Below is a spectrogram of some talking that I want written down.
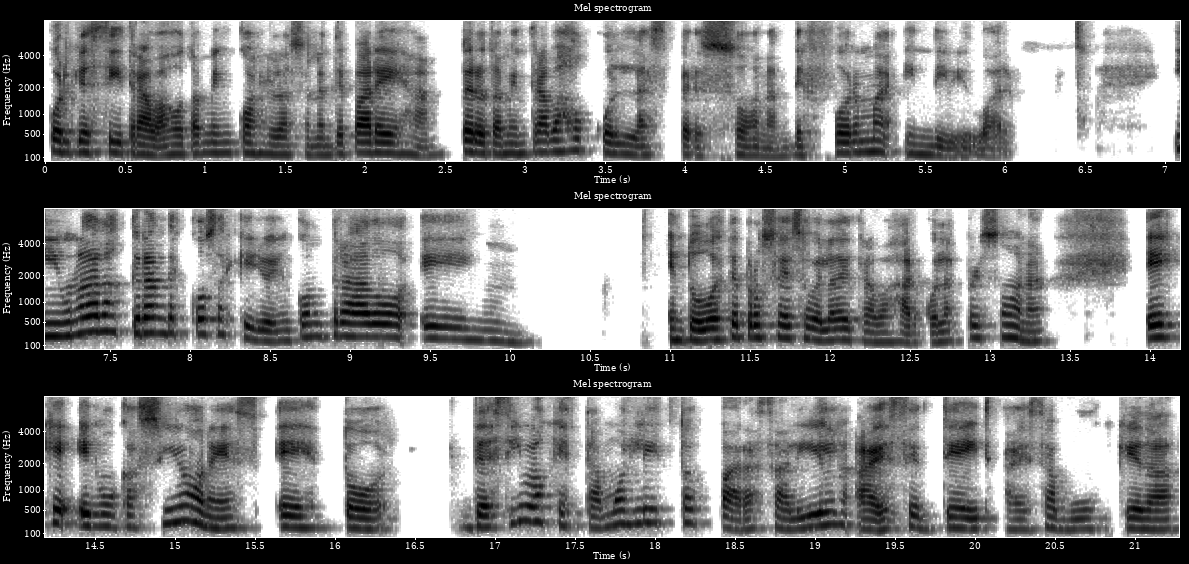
porque sí, trabajo también con relaciones de pareja, pero también trabajo con las personas de forma individual. Y una de las grandes cosas que yo he encontrado en, en todo este proceso ¿verdad? de trabajar con las personas es que en ocasiones esto decimos que estamos listos para salir a ese date, a esa búsqueda,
